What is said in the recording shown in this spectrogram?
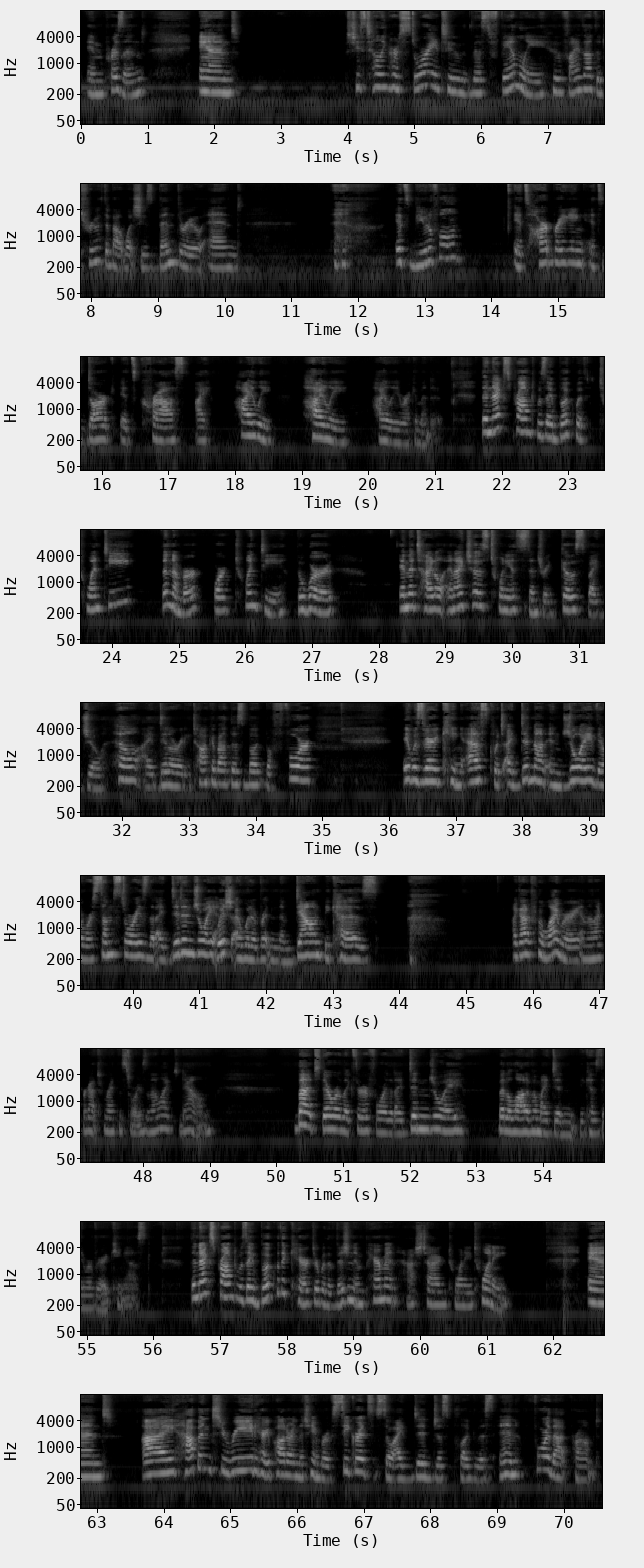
imprisoned. And she's telling her story to this family who finds out the truth about what she's been through and it's beautiful. It's heartbreaking, it's dark, it's crass. I highly highly highly recommend it. The next prompt was a book with 20 the number, or 20, the word, in the title, and I chose 20th Century Ghosts by Joe Hill. I did already talk about this book before. It was very King-esque, which I did not enjoy. There were some stories that I did enjoy. I wish I would have written them down because I got it from the library and then I forgot to write the stories that I liked down. But there were like three or four that I did enjoy but a lot of them I didn't because they were very King-esque. The next prompt was a book with a character with a vision impairment, hashtag 2020. And I happened to read Harry Potter and the Chamber of Secrets, so I did just plug this in for that prompt.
